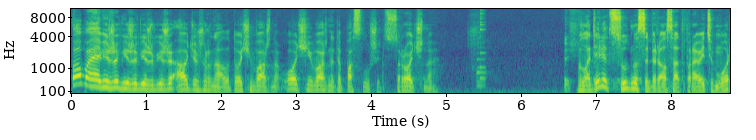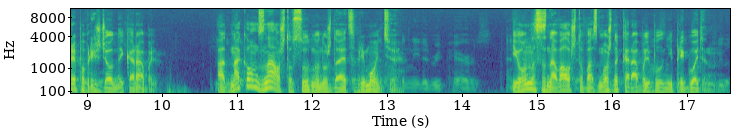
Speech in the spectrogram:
Опа, я вижу, вижу, вижу, вижу аудиожурнал. Это очень важно. Очень важно это послушать. Срочно. Владелец судна собирался отправить в море поврежденный корабль. Однако он знал, что судно нуждается в ремонте. И он осознавал, что, возможно, корабль был непригоден.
